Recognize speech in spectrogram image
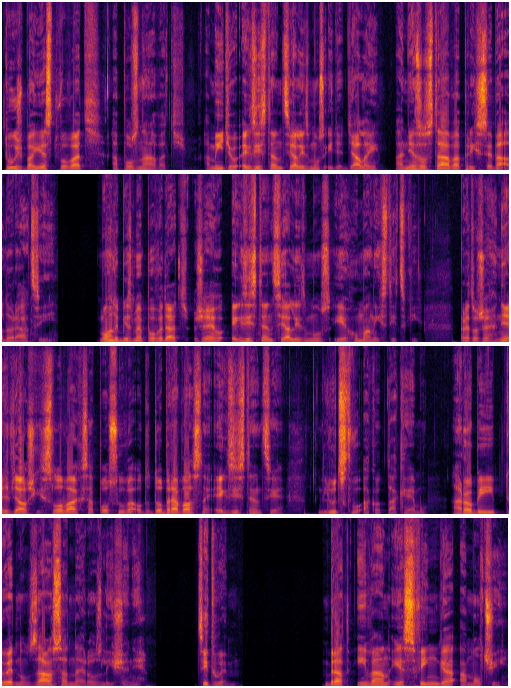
Túžba jestvovať a poznávať. A Míťov existencializmus ide ďalej a nezostáva pri seba adorácii. Mohli by sme povedať, že jeho existencializmus je humanistický, pretože hneď v ďalších slovách sa posúva od dobra vlastnej existencie k ľudstvu ako takému a robí tu jedno zásadné rozlíšenie. Citujem. Brat Ivan je sfinga a mlčí.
